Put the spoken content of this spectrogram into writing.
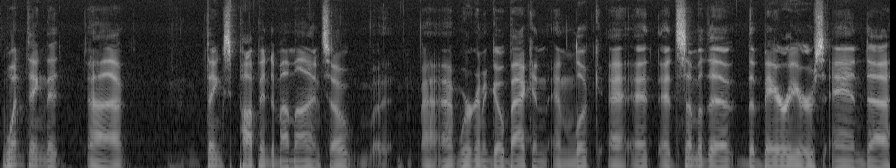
One thing that uh, things pop into my mind, so uh, uh, we're going to go back and, and look at, at, at some of the, the barriers. And uh,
